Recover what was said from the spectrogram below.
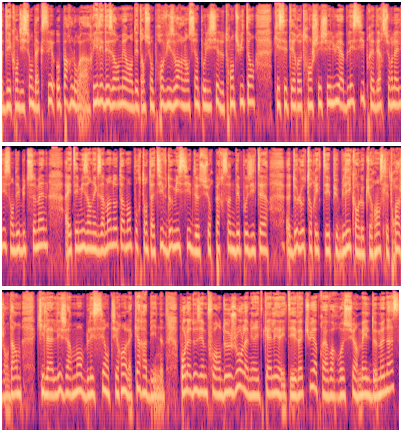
des conditions d'accès au parloir. Il est désormais en détention provisoire. L'ancien policier de 38 ans qui s'était retranché chez lui à Blessy près d'Air-sur-la-Lys en début de semaine a été mis en examen notamment pour tentative d'homicide sur personne dépositaire de l'autorité publique, en l'occurrence les trois gendarmes qu'il a légèrement blessé en tirant à la carabine. Pour la deuxième fois en deux jours, la mairie de Calais a été évacuée après avoir reçu un mail de menace.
